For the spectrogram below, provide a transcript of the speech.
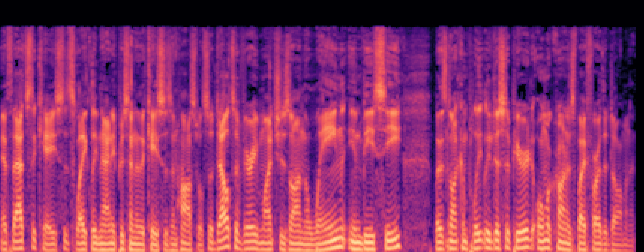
If that's the case, it's likely 90% of the cases in hospital. So Delta very much is on the wane in BC, but it's not completely disappeared. Omicron is by far the dominant.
